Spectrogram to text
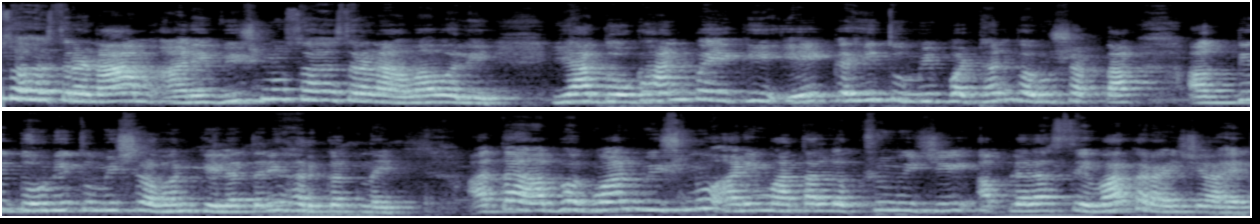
सहस्रनाम आणि विष्णू सहस्रनामावली या दोघांपैकी एकही तुम्ही पठन करू शकता. अगदी दोन्ही तुम्ही श्रवण केलं तरी हरकत नाही. आता भगवान विष्णू आणि माता लक्ष्मीची आपल्याला सेवा करायची आहे.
